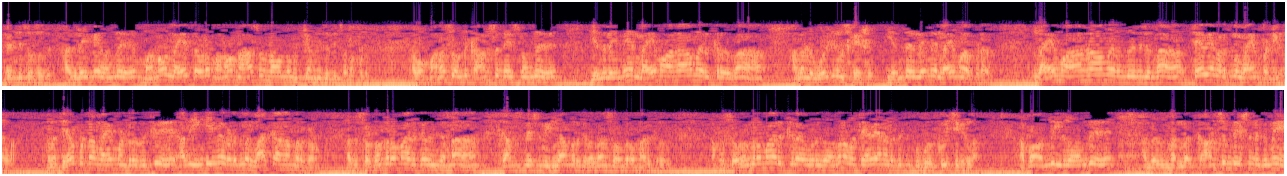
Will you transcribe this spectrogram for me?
ரெண்டு சொல்லுது. அதுலயுமே வந்து மனோ லயத்தை விட மனோ நாசம் தான் வந்து முக்கியம்னு சொல்லி சொல்லப்படுது. அப்ப மனசு வந்து கான்சன்ட்ரேஷன் வந்து எதுலயுமே லயமாகாம இருக்கிறது தான் அதனோட ஒரிஜினல் ஸ்டேஷன் எந்த இதுலயுமே லயமாக கூடாது லயம் ஆகாம இருந்ததுன்னு சொன்னா தேவையான இடத்துல லயம் பண்ணிக்கிடலாம். நம்ம தேவைப்பட்டா லயம் பண்றதுக்கு அது எங்கேயுமே ஒரு இடத்துல லாக் ஆகாம இருக்கணும். அது சுதந்திரமா இருக்கிறதுன்னு சொன்னா கான்சன்ட்ரேஷன் இல்லாம இருக்கிறது தான் சுதந்திரமா இருக்கிறது. அப்ப சுதந்திரமா இருக்கிற ஒரு இதை வந்து நம்ம தேவையான இடத்துக்கு குறிச்சிக்கிடலாம் குவிச்சுக்கலாம் அப்போ வந்து இதுல வந்து அந்த நல்ல கான்சன்ட்ரேஷனுக்குமே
